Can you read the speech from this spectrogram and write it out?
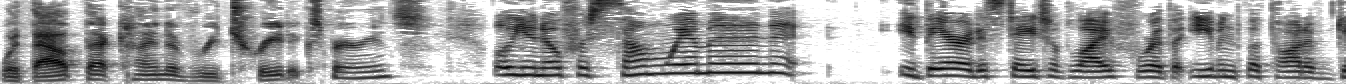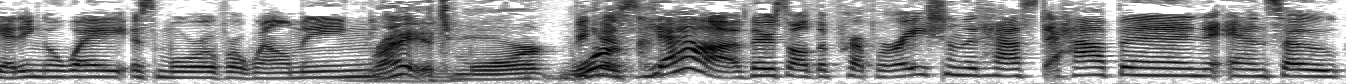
without that kind of retreat experience? Well, you know, for some women, they're at a stage of life where the, even the thought of getting away is more overwhelming. Right. It's more Because, yeah, there's all the preparation that has to happen. And so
